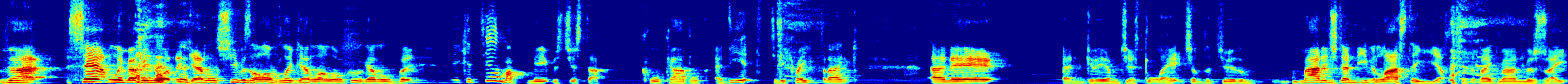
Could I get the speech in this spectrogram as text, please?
that certainly maybe not the girl. She was a lovely girl, a local girl, but you could tell my mate was just a coke-addled idiot, to be quite frank. And uh, and Graham just lectured the two of them. Marriage didn't even last a year, so the big man was right.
